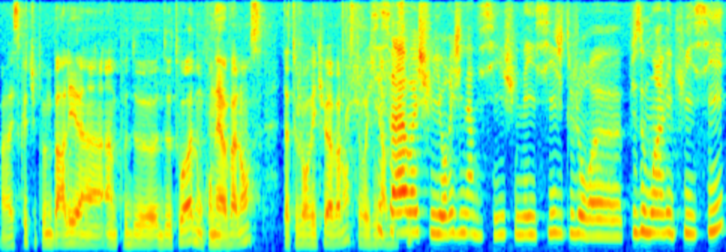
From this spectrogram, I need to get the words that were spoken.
Voilà, Est-ce que tu peux me parler un, un peu de, de toi? Donc, on est à Valence. Tu as toujours vécu à Valence? Tu es C'est originaire ça, d'ici? ouais, je suis originaire d'ici, je suis née ici, j'ai toujours euh, plus ou moins vécu ici.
